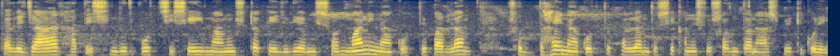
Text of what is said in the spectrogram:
তাহলে যার হাতে সিঁদুর পরছি, সেই মানুষটাকে যদি আমি সম্মানই না করতে পারলাম, শ্রদ্ধাই না করতে পারলাম, তো সেখানে সুসন্তান আসবে কী করে?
